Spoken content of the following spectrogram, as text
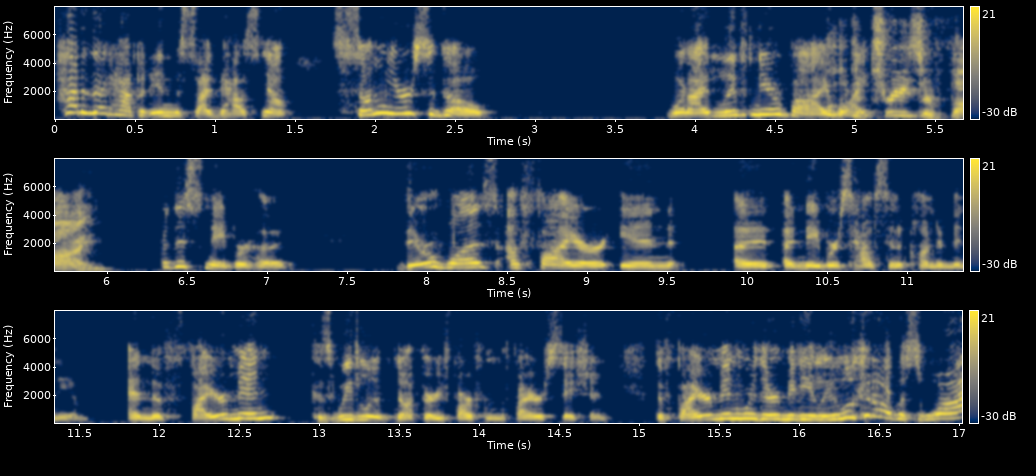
How did that happen inside the house? Now, some years ago, when I lived nearby, All the trees are fine. for this neighborhood, there was a fire in a, a neighbor's house in a condominium. And the firemen, because we lived not very far from the fire station, the firemen were there immediately. Look at all this. Why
